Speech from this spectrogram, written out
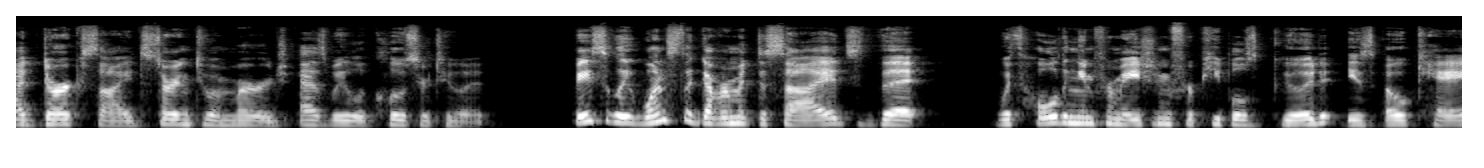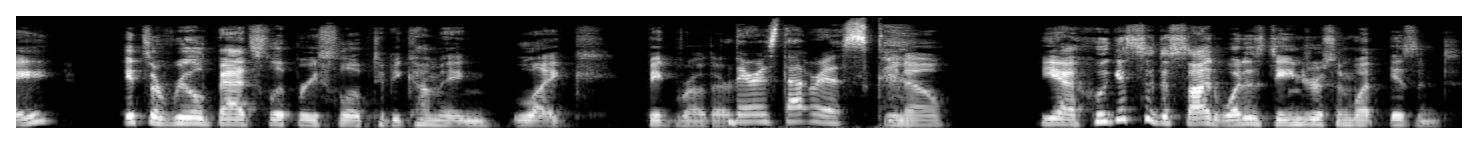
a dark side starting to emerge as we look closer to it. Basically, once the government decides that withholding information for people's good is okay, it's a real bad slippery slope to becoming like Big Brother. There is that risk. You know? Yeah, who gets to decide what is dangerous and what isn't?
